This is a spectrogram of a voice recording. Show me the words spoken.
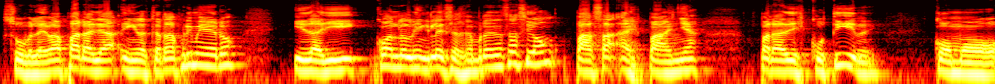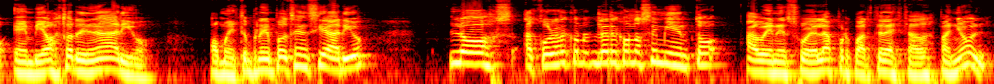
subleva para allá Inglaterra primero y de allí, cuando los ingleses hacen presentación, pasa a España para discutir como enviado extraordinario o ministro plenipotenciario los acuerdos de reconocimiento a Venezuela por parte del Estado español.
